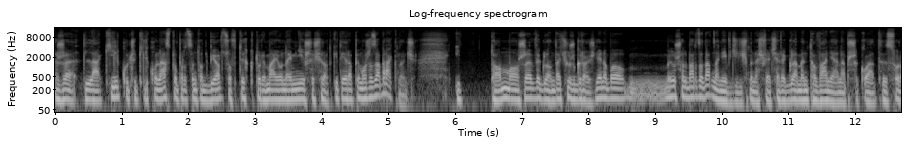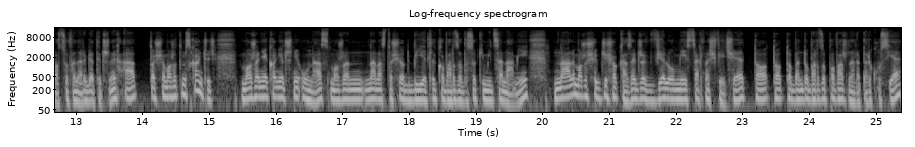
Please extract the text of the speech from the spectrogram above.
że dla kilku czy kilkunastu procent odbiorców, tych, które mają najmniejsze środki, tej ropy może zabraknąć. I to może wyglądać już groźnie, no bo my już od bardzo dawna nie widzieliśmy na świecie reglamentowania na przykład surowców energetycznych, a to się może tym skończyć. Może niekoniecznie u nas, może na nas to się odbije tylko bardzo wysokimi cenami, no ale może się gdzieś okazać, że w wielu miejscach na świecie to, to, to będą bardzo poważne reperkusje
